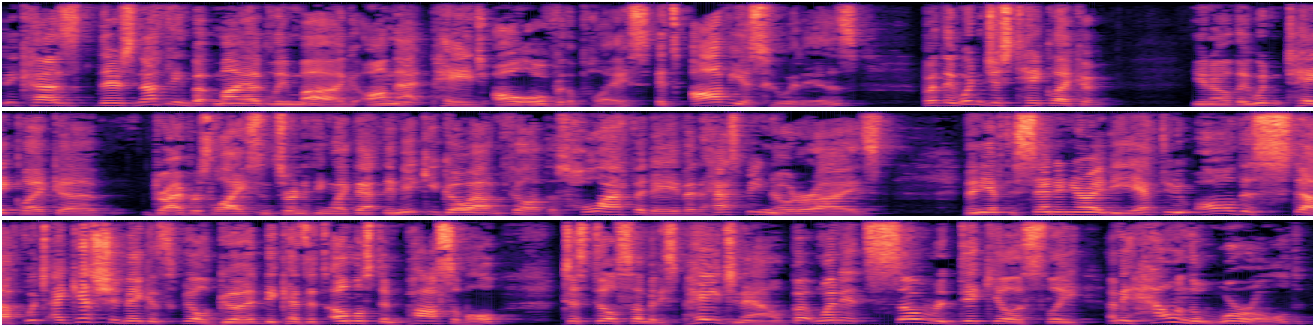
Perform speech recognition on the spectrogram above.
because there's nothing but my ugly mug on that page all over the place. It's obvious who it is, but they wouldn't just take like a you know, they wouldn't take like a driver's license or anything like that. They make you go out and fill out this whole affidavit. It has to be notarized. Then you have to send in your ID. You have to do all this stuff, which I guess should make us feel good because it's almost impossible to steal somebody's page now. But when it's so ridiculously, I mean, how in the world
